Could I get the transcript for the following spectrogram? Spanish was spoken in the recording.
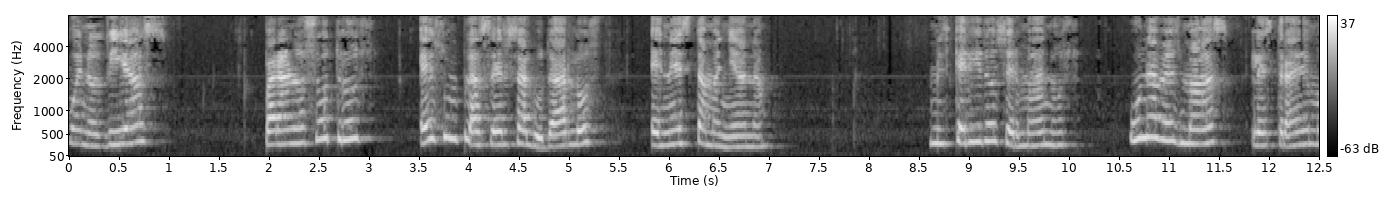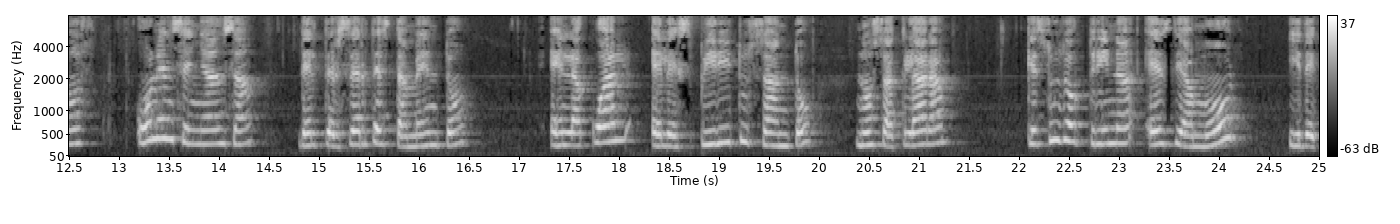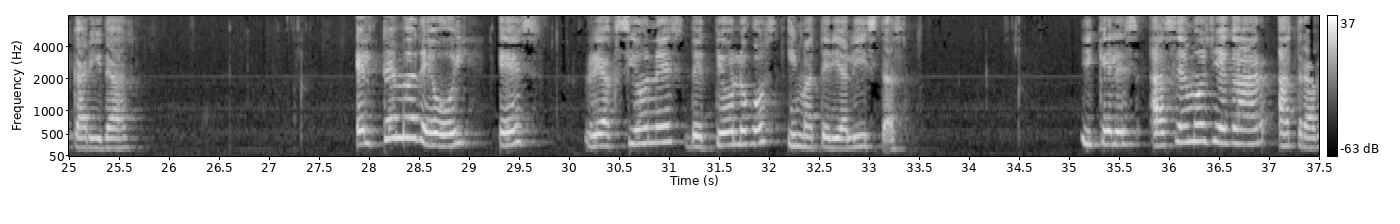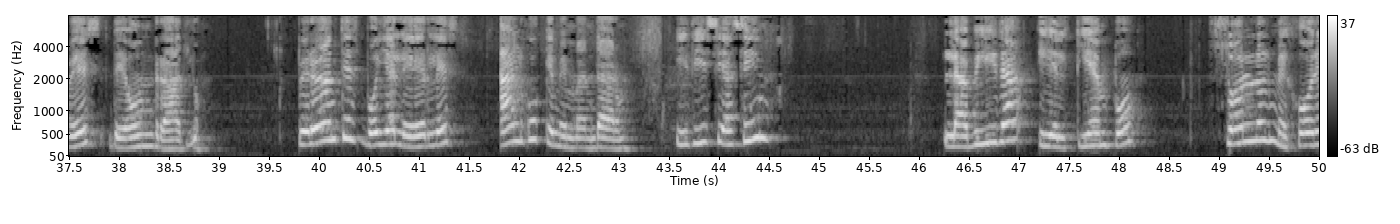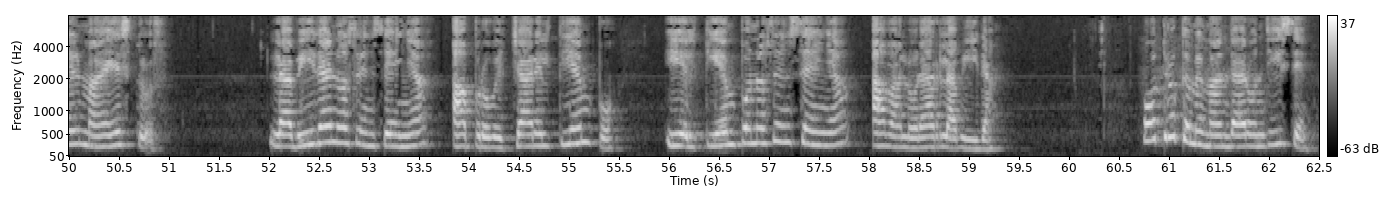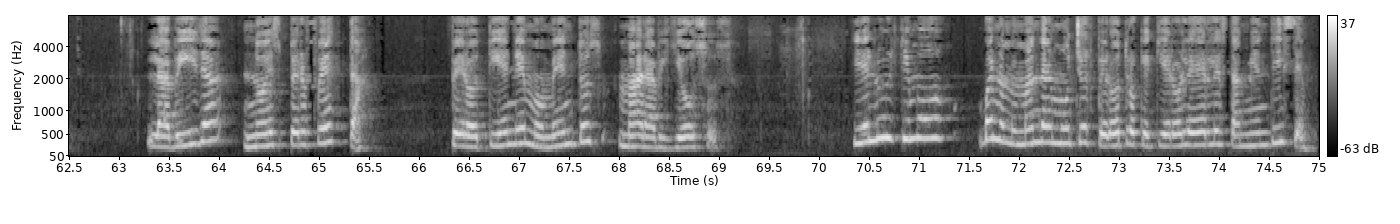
Buenos días. Para nosotros es un placer saludarlos en esta mañana. Mis queridos hermanos, una vez más les traemos una enseñanza del tercer testamento en la cual el Espíritu Santo nos aclara que su doctrina es de amor y de caridad. El tema de hoy es reacciones de teólogos y materialistas y que les hacemos llegar a través de un radio. Pero antes voy a leerles algo que me mandaron y dice así, la vida y el tiempo son los mejores maestros. La vida nos enseña a aprovechar el tiempo y el tiempo nos enseña a valorar la vida. Otro que me mandaron dice, la vida no es perfecta, pero tiene momentos maravillosos. Y el último, bueno, me mandan muchos, pero otro que quiero leerles también dice,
